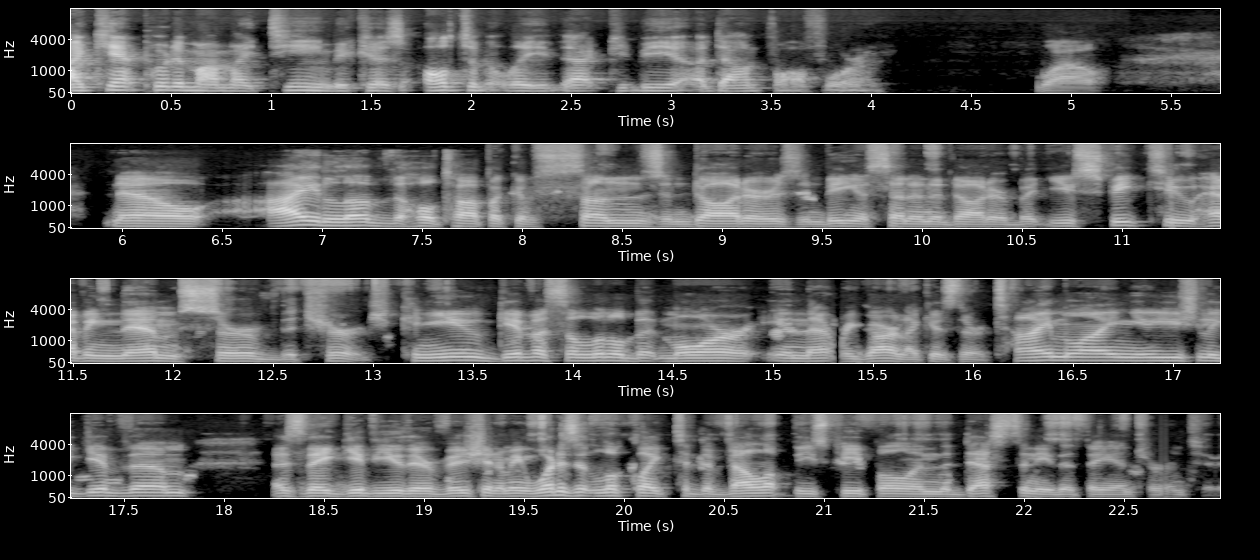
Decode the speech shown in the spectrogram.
I can't put him on my team because ultimately that could be a downfall for him. Wow. Now, I love the whole topic of sons and daughters and being a son and a daughter, but you speak to having them serve the church. Can you give us a little bit more in that regard? Like, is there a timeline you usually give them as they give you their vision? I mean, what does it look like to develop these people and the destiny that they enter into?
